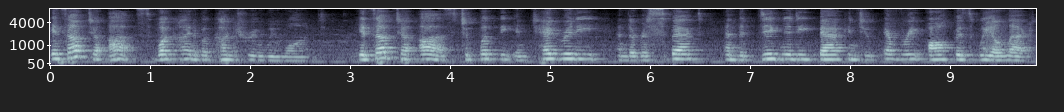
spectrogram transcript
it's up to us what kind of a country we want. It's up to us to put the integrity and the respect and the dignity back into every office we elect,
